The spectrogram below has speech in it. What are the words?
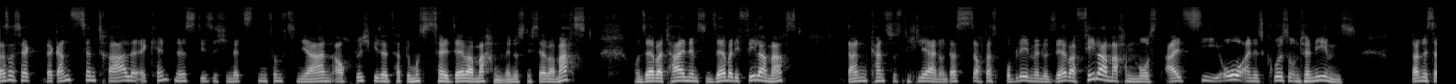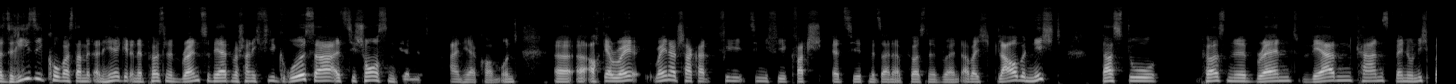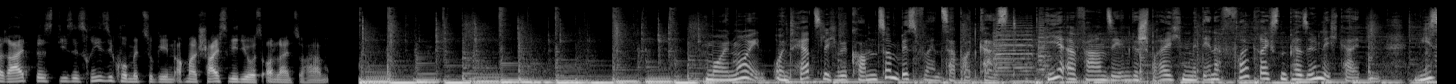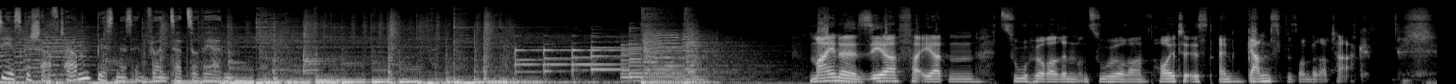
das ist ja der ganz zentrale Erkenntnis, die sich in den letzten 15 Jahren auch durchgesetzt hat. Du musst es halt selber machen. Wenn du es nicht selber machst und selber teilnimmst und selber die Fehler machst, dann kannst du es nicht lernen. Und das ist auch das Problem, wenn du selber Fehler machen musst als CEO eines größeren Unternehmens, dann ist das Risiko, was damit einhergeht, eine Personal Brand zu werden, wahrscheinlich viel größer als die Chancen, die damit einherkommen. Und äh, äh auch Gary Vaynerchuk hat viel, ziemlich viel Quatsch erzählt mit seiner Personal Brand. Aber ich glaube nicht, dass du Personal Brand werden kannst, wenn du nicht bereit bist, dieses Risiko mitzugehen, auch mal Scheißvideos online zu haben. Moin Moin und herzlich willkommen zum Bisfluencer Podcast. Hier erfahren Sie in Gesprächen mit den erfolgreichsten Persönlichkeiten, wie sie es geschafft haben, Business Influencer zu werden. Meine sehr verehrten Zuhörerinnen und Zuhörer, heute ist ein ganz besonderer Tag.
